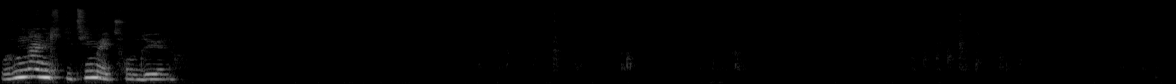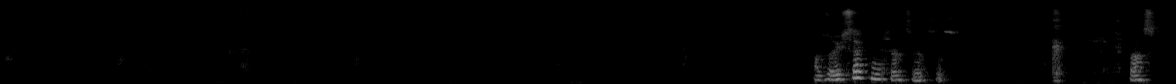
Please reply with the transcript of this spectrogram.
Wo sind eigentlich die Teammates von denen? Also ich sag nicht als erstes. Spaß.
